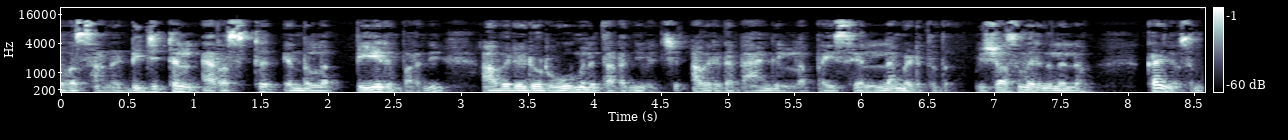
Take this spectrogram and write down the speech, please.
ദിവസമാണ് ഡിജിറ്റൽ അറസ്റ്റ് എന്നുള്ള പേര് പറഞ്ഞ് അവരൊരു റൂമിൽ തടഞ്ഞു വെച്ച് അവരുടെ ബാങ്കിലുള്ള പൈസ എല്ലാം എടുത്തത്. വിശ്വാസം വരുന്നില്ലല്ലോ? കഴിഞ്ഞ ദിവസം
